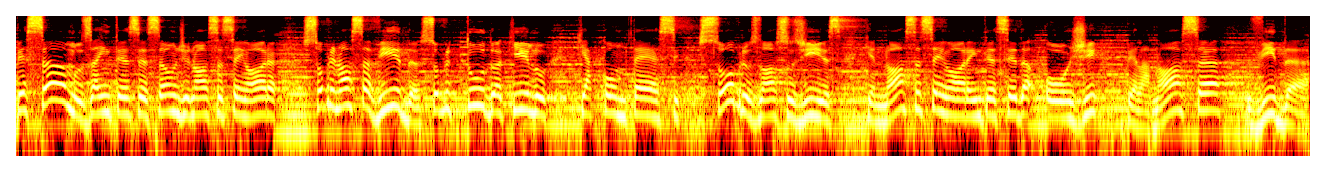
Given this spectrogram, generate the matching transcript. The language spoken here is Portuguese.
Peçamos a intercessão de Nossa Senhora sobre nossa vida, sobre tudo aquilo que acontece, sobre os nossos dias. Que Nossa Senhora interceda hoje pela nossa vida.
